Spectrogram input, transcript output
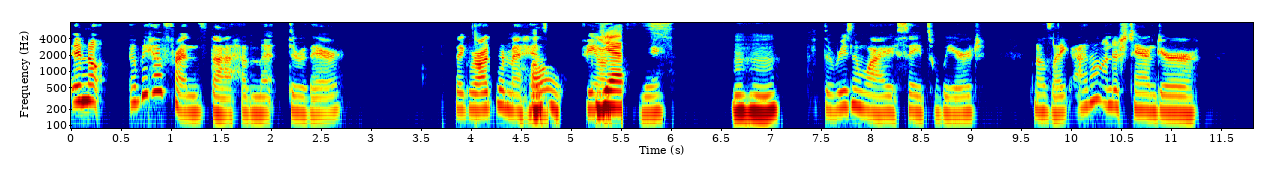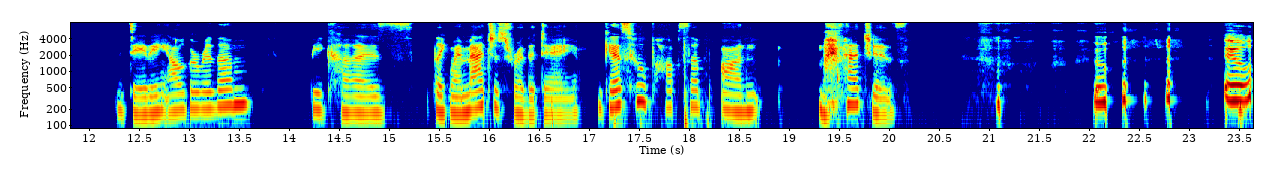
you know, and we have friends that have met through there. Like Roger met his Oh, fiance. yes. Mm-hmm. The reason why I say it's weird, and I was like, I don't understand your dating algorithm because like my matches for the day. Guess who pops up on my matches? who? who?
